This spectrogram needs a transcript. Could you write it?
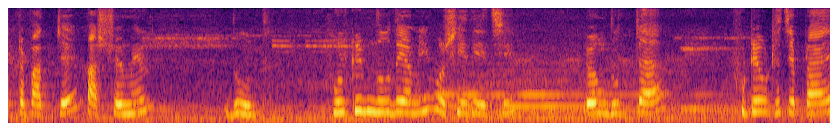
একটা পাত্রে পাঁচশো এমএল দুধ ফুল ক্রিম দুধে আমি বসিয়ে দিয়েছি এবং দুধটা ফুটে উঠেছে প্রায়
